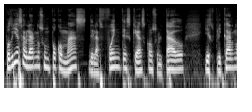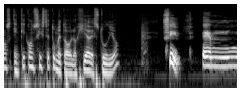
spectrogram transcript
¿Podrías hablarnos un poco más de las fuentes que has consultado y explicarnos en qué consiste tu metodología de estudio? Sí, em,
